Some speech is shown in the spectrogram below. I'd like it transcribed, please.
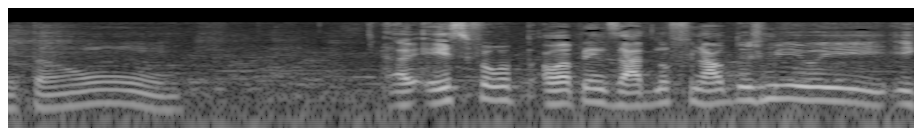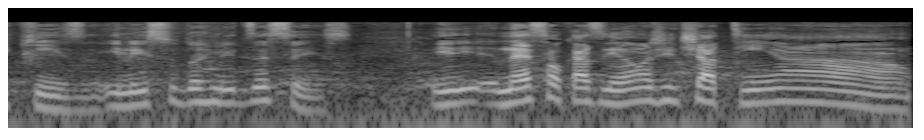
Então, esse foi o aprendizado no final de 2015, início de 2016. E nessa ocasião a gente já tinha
